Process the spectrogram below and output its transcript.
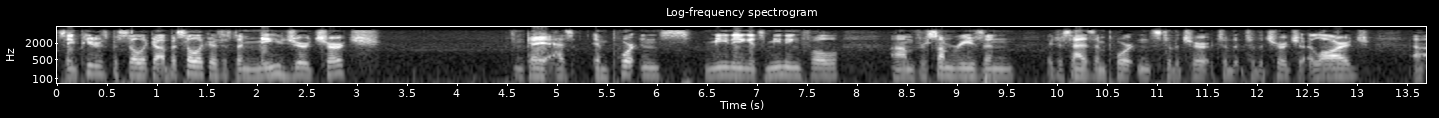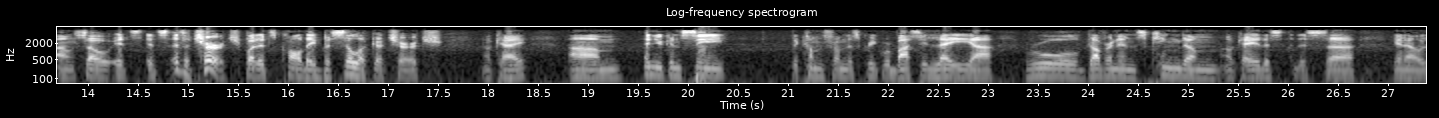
St. Peter's Basilica. A basilica is just a major church. Okay, it has importance, meaning, it's meaningful um, for some reason. It just has importance to the church to the to the church at large. Um, so it's it's it's a church, but it's called a basilica church. Okay, um, and you can see that comes from this Greek word basileia, rule, governance, kingdom. Okay, this this uh, you know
